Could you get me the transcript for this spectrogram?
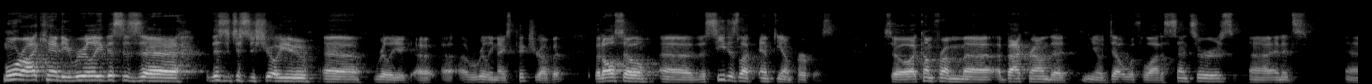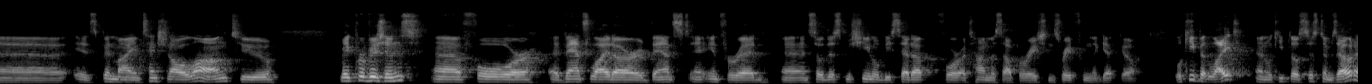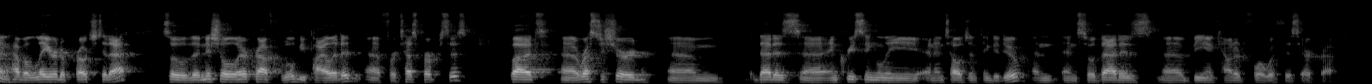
More eye candy, really. This is uh, this is just to show you uh, really a, a, really nice picture of it, but also uh, the seat is left empty on purpose. So I come from uh, a background that you know dealt with a lot of sensors, and it's it's been my intention all along to make provisions uh, for advanced LiDAR, advanced uh, infrared. And so this machine will be set up for autonomous operations right from the get-go. We'll keep it light and we'll keep those systems out and have a layered approach to that. So the initial aircraft will be piloted uh, for test purposes, but uh, rest assured, um, that is uh, increasingly an intelligent thing to do. And, and so that is uh, being accounted for with this aircraft.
